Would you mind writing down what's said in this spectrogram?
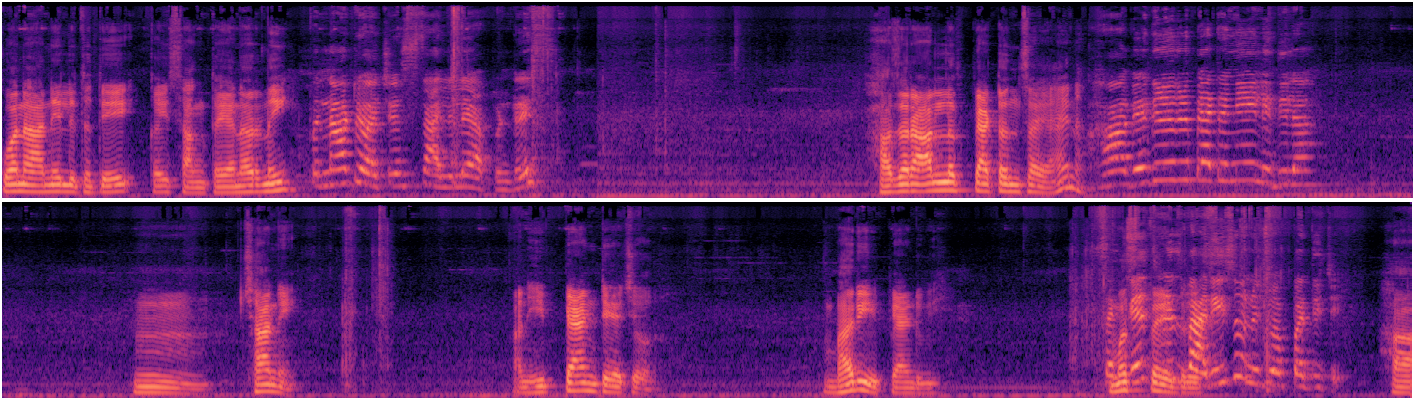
कोणा आणले तर ते काही सांगता येणार नाही. पण नाव ठेवायची असं आलेलं आहे आपण ड्रेस हा जरा अलग पॅटर्नचा आहे है ना? हा वेगळे वेगळे पॅटर्न येईल तिला. हम्म छान आहे. आणि ही पॅन्ट आहे याच्यावर. भारी पॅन्ट बी. मस्त सगळेच आहे ड्रेस dress. भारी सोनूज पप्पा तिचे हा.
